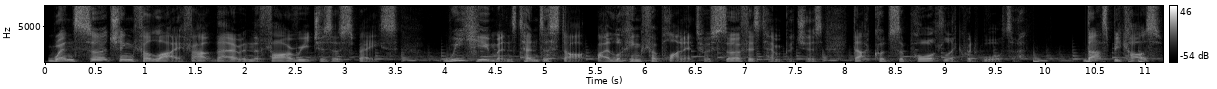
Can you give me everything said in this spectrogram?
When searching for life out there in the far reaches of space, we humans tend to start by looking for planets with surface temperatures that could support liquid water. That's because,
